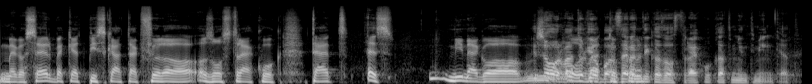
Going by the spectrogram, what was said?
meg a szerbeket piszkálták föl az osztrákok. Tehát ez mi meg a És a horvátok jobban szeretik az osztrákokat, mint minket.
